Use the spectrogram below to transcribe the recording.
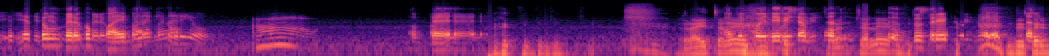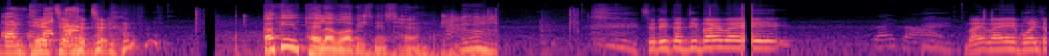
तुम मेरे को बना रही हो। हाँ। अबे राई चले। कोई चले दूसरे दूसरे ढूंढते हैं चलो चलो। काफ़ी फैला हुआ बिज़नेस है। Sunita ji bye bye bye bye bye bye bolt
